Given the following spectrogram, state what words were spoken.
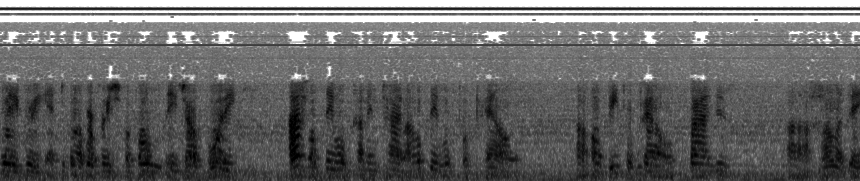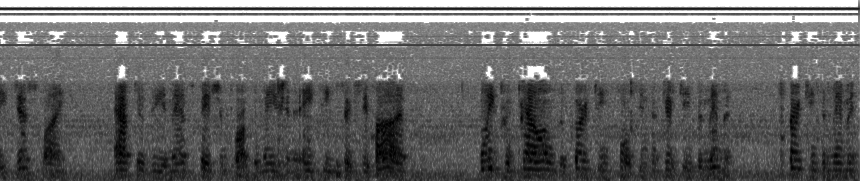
Slavery and Develop Reparation Proposals, H.R. 40, I hope they will come in time. I hope they will propel uh, or be propelled by this uh, holiday, just like after the Emancipation Proclamation in 1865, we propelled the 13th, 14th, and 15th Amendment. The 13th Amendment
